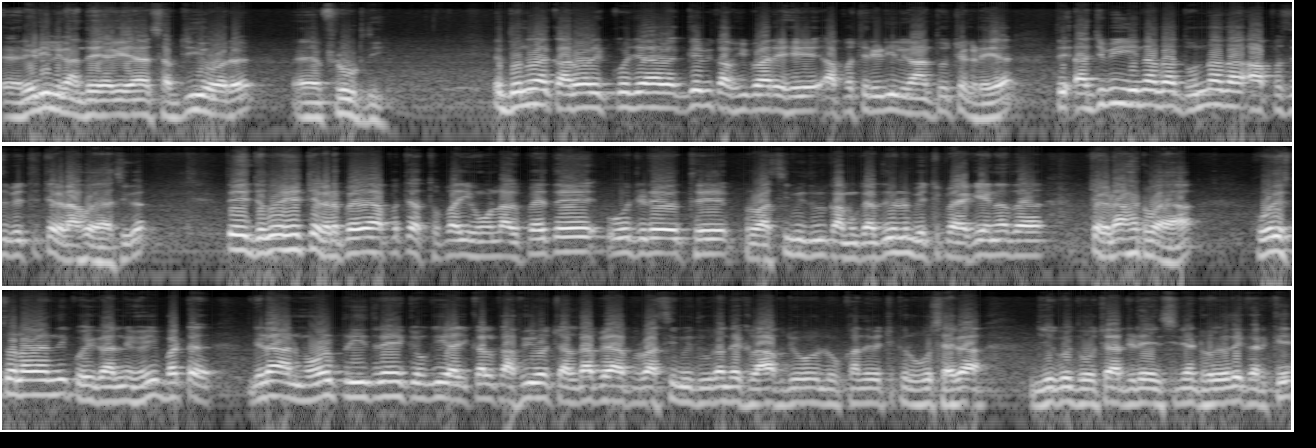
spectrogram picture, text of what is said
ਰੇਹੜੀ ਲਗਾਉਂਦੇ ਹੈਗੇ ਆ ਸਬਜ਼ੀ ਔਰ ਫਰੂਟ ਦੀ। ਇਹ ਦੋਨਾਂ ਦਾ ਕਾਰੋਬਾਰ ਇੱਕੋ ਜਿਹਾ ਅੱਗੇ ਵੀ ਕਾਫੀ ਵਾਰ ਇਹ ਆਪਸ ਚ ਰੇਹੜੀ ਲਗਾਉਣ ਤੋਂ ਝਗੜੇ ਆ। ਤੇ ਅੱਜ ਵੀ ਇਹਨਾਂ ਦਾ ਦੋਨਾਂ ਦਾ ਆਪਸ ਦੇ ਵਿੱਚ ਝਗੜਾ ਹੋਇਆ ਸੀਗਾ। ਤੇ ਜਦੋਂ ਇਹ ਝਗੜ ਪਏ ਆਪਸ ਚ ਹੱਥੋਂ-ਪਾਈ ਹੋਣ ਲੱਗ ਪਏ ਤੇ ਉਹ ਜਿਹੜੇ ਉੱਥੇ ਪ੍ਰਵਾਸੀ ਮਜ਼ਦੂਰ ਕੰਮ ਕਰਦੇ ਉਹਨਾਂ ਨੇ ਵਿੱਚ ਪੈ ਕੇ ਇਹਨਾਂ ਦਾ ਝਗੜਾ ਹਟਵਾਇਆ। ਹੋਰ ਇਸ ਤੋਂ ਇਲਾਵਾ ਇਹਨਾਂ ਦੀ ਕੋਈ ਗੱਲ ਨਹੀਂ ਹੋਈ ਬਟ ਜਿਹੜਾ ਅਨਮੋਲ ਪ੍ਰੀਤ ਨੇ, ਕਿਉਂਕਿ ਅੱਜ ਕੱਲ ਕਾਫੀ ਉਹ ਚੱਲਦਾ ਪਿਆ ਪ੍ਰਵਾਸੀ ਮਜ਼ਦੂਰਾਂ ਦੇ ਖਿਲਾਫ, ਜੋ ਲੋਕਾਂ ਦੇ ਵਿੱਚ ਇੱਕ ਰੋਸ ਹੈਗਾ, ਜੇ ਕੋਈ ਦੋ ਚਾਰ ਜਿਹੜੇ ਇਨਸੀਡੈਂਟ ਹੋਏ ਉਹਦੇ ਕਰਕੇ,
